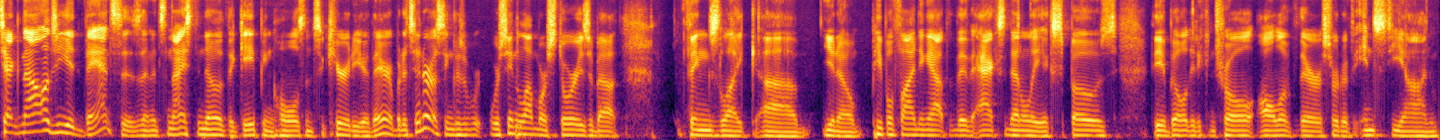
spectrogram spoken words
technology advances, and it's nice to know the gaping holes in security are there. But it's interesting because we're, we're seeing a lot more stories about things like uh, you know people finding out that they've accidentally exposed the ability to control all of their sort of Insteon,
